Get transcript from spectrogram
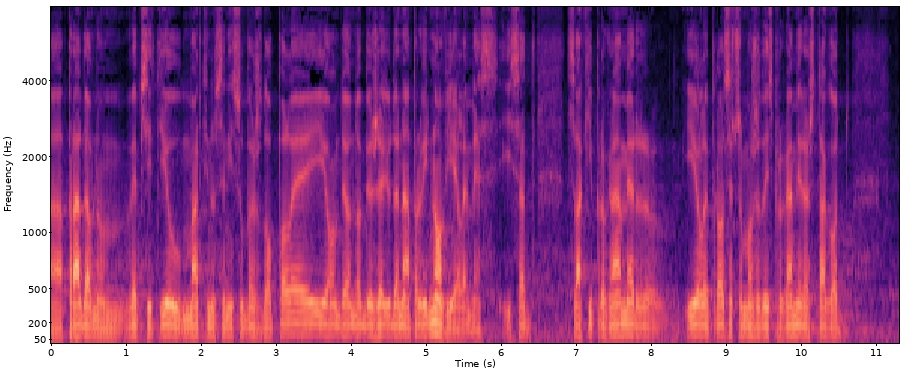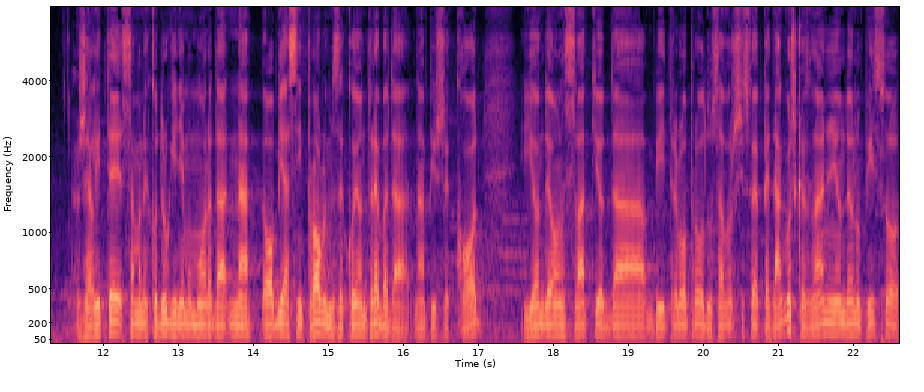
a, pradavnom web sitiju Martinu se nisu baš dopale i onda je on dobio želju da napravi novi LMS. I sad svaki programer i ole prosječno može da isprogramira šta god želite, samo neko drugi njemu mora da na, objasni problem za koji on treba da napiše kod i onda je on shvatio da bi trebalo prvo da usavrši svoje pedagoška znanja i onda je on upisao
